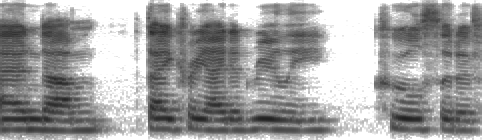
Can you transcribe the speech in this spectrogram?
And um, they created really cool sort of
